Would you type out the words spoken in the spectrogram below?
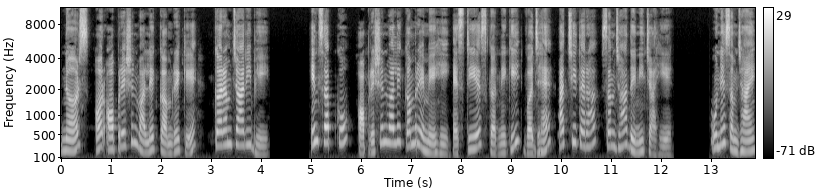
नर्स और ऑपरेशन वाले कमरे के कर्मचारी भी। इन सबको ऑपरेशन वाले कमरे में ही एसटीएस करने की वजह अच्छी तरह समझा देनी चाहिए। उन्हें समझाएँ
